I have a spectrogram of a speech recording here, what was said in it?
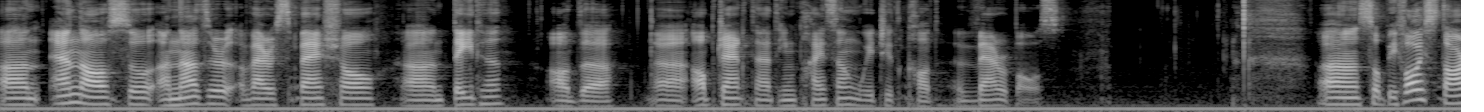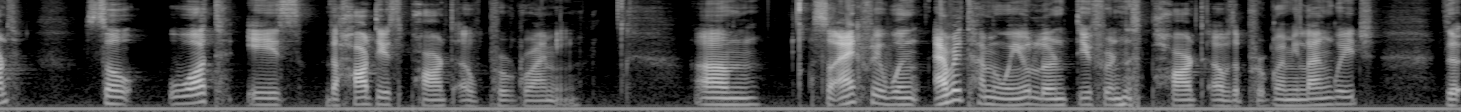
um, and also another very special uh, data or the uh, object that in Python which is called variables. Uh, so before we start, so what is the hardest part of programming? Um, so actually, when every time when you learn different part of the programming language, the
